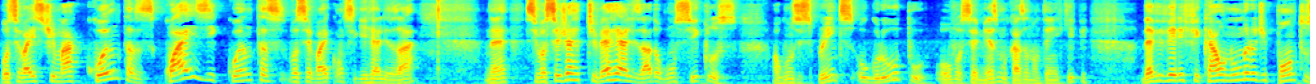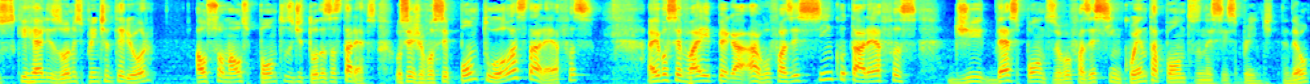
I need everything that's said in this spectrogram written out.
Você vai estimar quantas, quais e quantas você vai conseguir realizar. Né? Se você já tiver realizado alguns ciclos, alguns sprints, o grupo, ou você mesmo, caso não tenha equipe, deve verificar o número de pontos que realizou no sprint anterior ao somar os pontos de todas as tarefas. Ou seja, você pontuou as tarefas, aí você vai pegar, ah, vou fazer 5 tarefas de 10 pontos, eu vou fazer 50 pontos nesse sprint, entendeu?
